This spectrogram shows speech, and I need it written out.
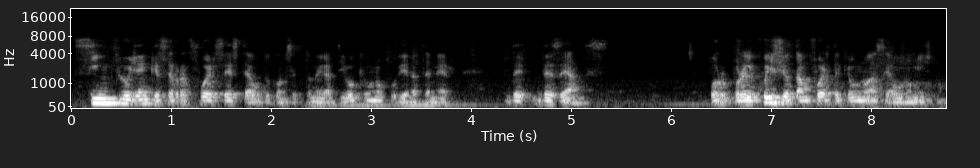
sí influye en que se refuerce este autoconcepto negativo que uno pudiera tener desde antes, por, por el juicio tan fuerte que uno hace a uno mismo.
